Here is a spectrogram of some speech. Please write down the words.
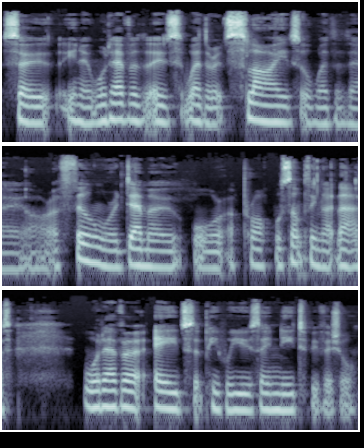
So, you know, whatever those, whether it's slides or whether they are a film or a demo or a prop or something like that, whatever aids that people use, they need to be visual.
